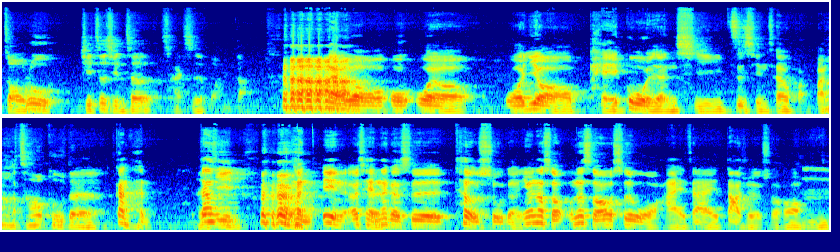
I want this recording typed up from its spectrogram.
走路、骑自行车才是环岛。”我我我我有。我有陪过人骑自行车环半岛，超酷的，干很，但是 很硬，而且那个是特殊的，因为那时候那时候是我还在大学的时候，嗯，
